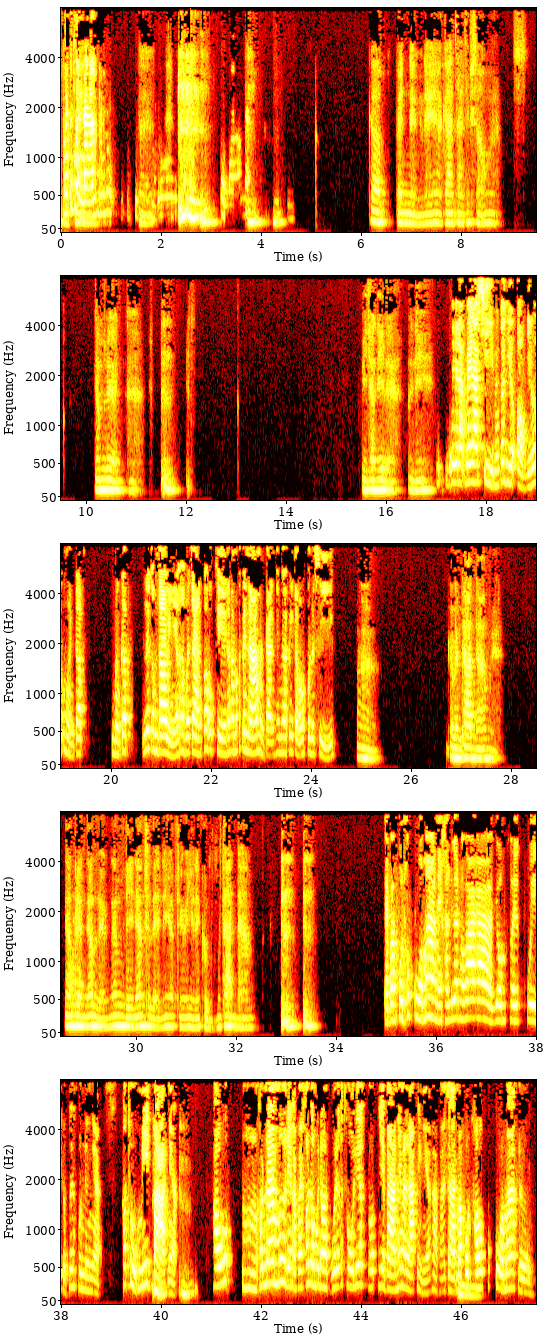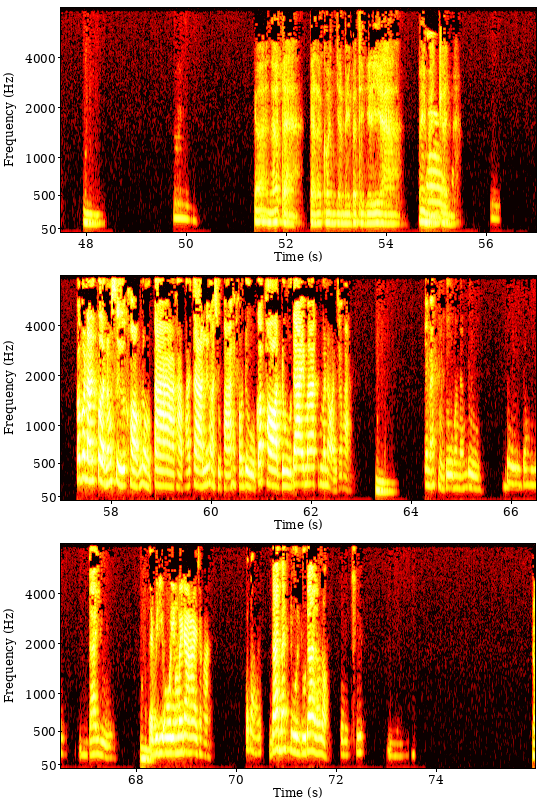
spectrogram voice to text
มันก็เหมือนน้ำนะลูกเหมือ นน้ำแบบก็เป็นหนึ่งในอาการสามสิบสองน้ำเลือดมีเท่านี้เลยวันนี้ เวลาเวลาฉี่มันก็เยอะออกเยอะเหมือนกับ เหมือนกับเลือดกำดาวอย่างเงี้ยค่ะอาจารย์ก็โอเคนะคะ มันก็เป็นน้ำเหมือนกันใช่ไหมครับพี่แต่ว่าคนละสีอ่าก็เป็นธาตุน้ำไง น้ำเลือดน้ำเหลืองน้ำดีน้ำเสลดนี่ก็ถือว่าอยู่ในกลุ่มของธาตุน้ำแต่บางคนเขากลัวมากเลยค่ะเลือดเพราะว่าโยมเคยคุยกับเพื่อนคนหนึ่งเนี่ยเขาถูกมีดบาดเนี่ยเขาเขาหน้ามืดเลยค่ะไปเขาลงไปนอนกูแล้วก็โทรเรียกรถพยาบาลให้มารับอย่างเงี้ยค่ะพระอาจารย์บางคนเขากลัวมากเลย อืมก็แล้วแต่แต่ละคนจะมีปฏิกิริยาไม่เหมือนกัน ก็วันนั้นเปิดหนังสือของหลวงตาค่ะ พระอาจารย์เรื่องอสุภะให้เขาดู ก็พอดูได้มากขึ้นมาหน่อยเจ้าค่ะใช่ไหมหนูดูวันนั้นดู ดูได้อยู่ได้อยู่ แต่วิดีโอยังไม่ได้เจ้าค่ะก็ได้ได้ไหมดูดูได้แล้วหรอดูคลิป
